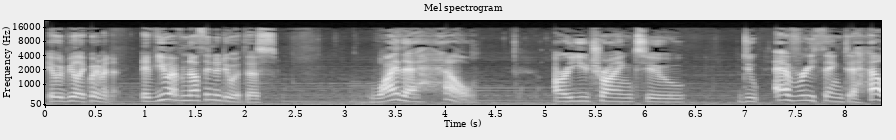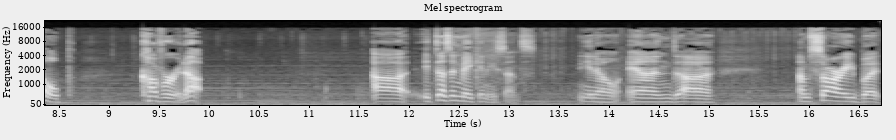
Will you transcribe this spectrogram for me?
It would be like, wait a minute, if you have nothing to do with this, why the hell are you trying to do everything to help cover it up? Uh, it doesn't make any sense, you know, and, uh, I'm sorry, but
